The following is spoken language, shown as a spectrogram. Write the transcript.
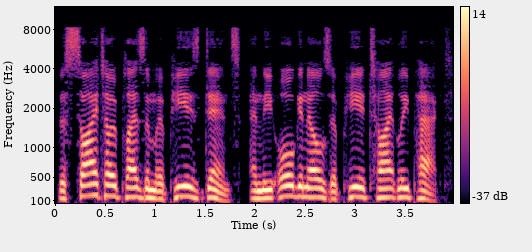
The cytoplasm appears dense, and the organelles appear tightly packed.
